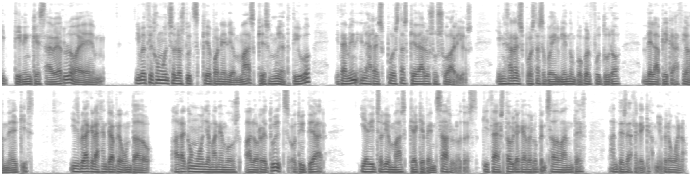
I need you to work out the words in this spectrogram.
y tienen que saberlo. Em, yo me fijo mucho en los tweets que pone Elon Musk, que es muy activo, y también en las respuestas que da a los usuarios. Y en esas respuestas se puede ir viendo un poco el futuro de la aplicación de X. Y es verdad que la gente ha preguntado, ¿ahora cómo llamaremos a los retweets o tuitear? Y ha dicho Elon Musk que hay que pensarlo. Entonces, quizá esto habría que haberlo pensado antes, antes de hacer el cambio. Pero bueno,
